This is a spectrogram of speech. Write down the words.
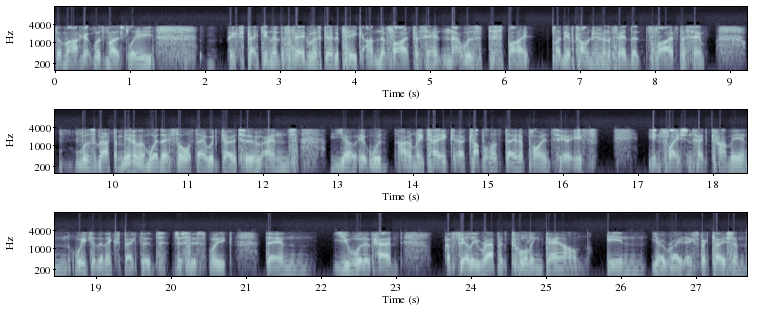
the market was mostly expecting that the Fed was going to peak under five percent, and that was despite plenty of commentary from the Fed that five percent was about the minimum where they thought they would go to, and you know, it would only take a couple of data points you know, if inflation had come in weaker than expected just this week, then you would have had a fairly rapid cooling down in you know rate expectations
